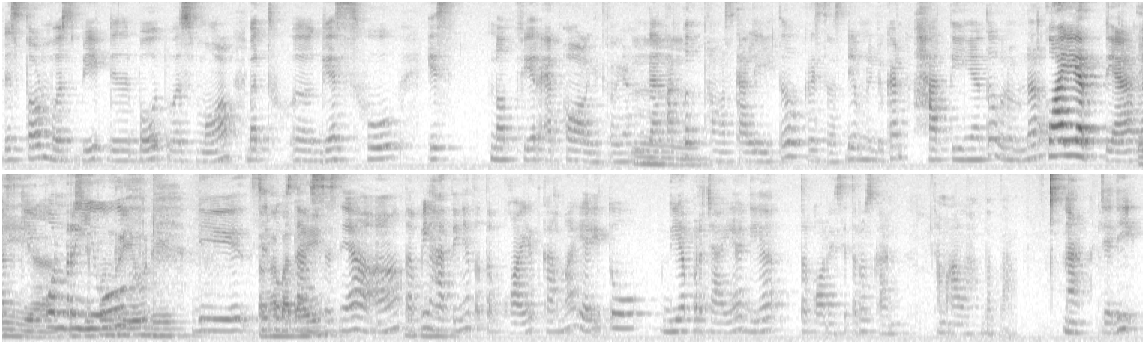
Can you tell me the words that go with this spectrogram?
the storm was big, the boat was small, but uh, guess who is not fear at all gitu yang nggak Hmm. takut sama sekali. Itu Kristus dia menunjukkan hatinya tuh benar-benar quiet ya meskipun Iya, riuh meskipun riuh di di circumstancesnya ah, tapi hatinya tetap quiet karena ya itu dia percaya dia terkoneksi terus kan sama Allah Bapa. Nah jadi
